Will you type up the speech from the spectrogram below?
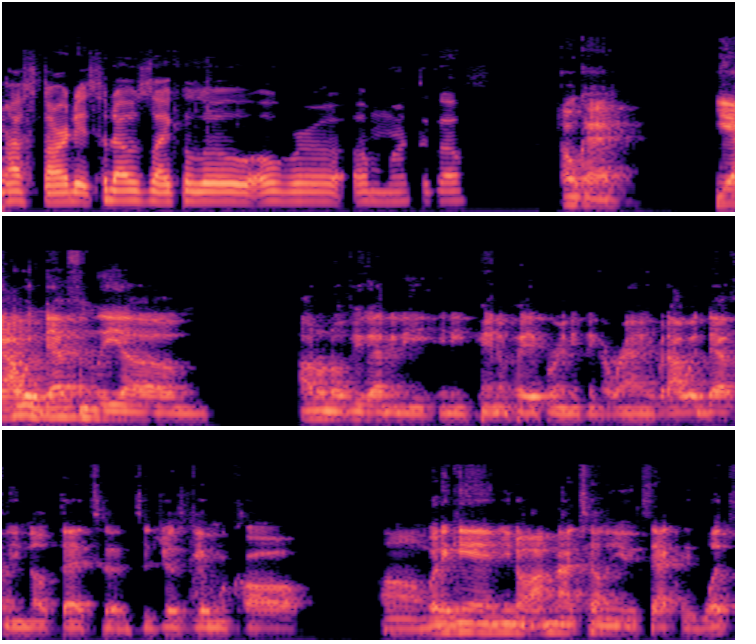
I started, so that was like a little over a, a month ago. okay. Yeah, I would definitely. Um, I don't know if you got any any pen and paper or anything around you, but I would definitely note that to to just give him a call. Um, but again, you know, I'm not telling you exactly what to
